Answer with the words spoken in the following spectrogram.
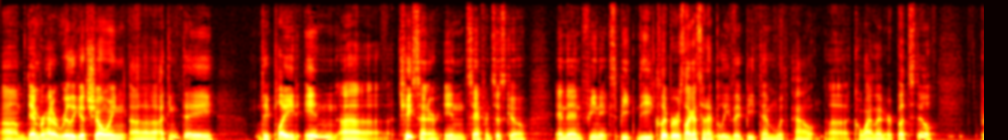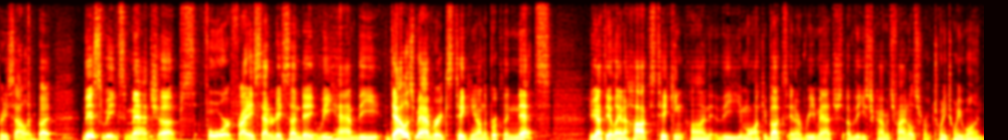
Um, Denver had a really good showing. Uh, I think they they played in uh, Chase Center in San Francisco, and then Phoenix beat the Clippers. Like I said, I believe they beat them without uh, Kawhi Leonard, but still pretty solid. But this week's matchups for Friday, Saturday, Sunday, we have the Dallas Mavericks taking on the Brooklyn Nets. You got the Atlanta Hawks taking on the Milwaukee Bucks in a rematch of the Eastern Conference Finals from 2021.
